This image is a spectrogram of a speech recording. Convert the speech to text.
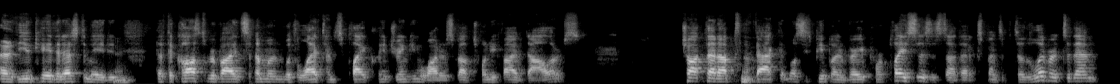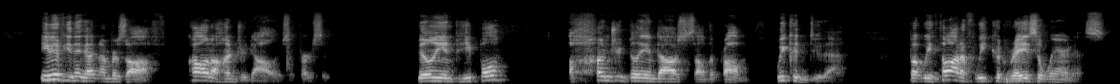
out of the UK that estimated okay. that the cost to provide someone with a lifetime supply of clean drinking water is about $25. Chalk that up to the fact that most of these people are in very poor places. It's not that expensive to deliver to them. Even if you think that number's off, call it $100 a person billion people, $100 billion to solve the problem. We couldn't do that. But we thought if we could raise awareness,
